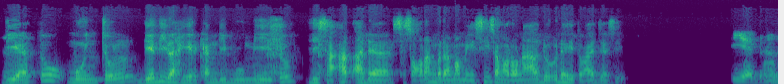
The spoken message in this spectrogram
Dia Hmm. tuh muncul, dia dilahirkan di bumi itu di saat ada seseorang bernama Messi sama Ronaldo, udah itu aja sih. iya benar.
